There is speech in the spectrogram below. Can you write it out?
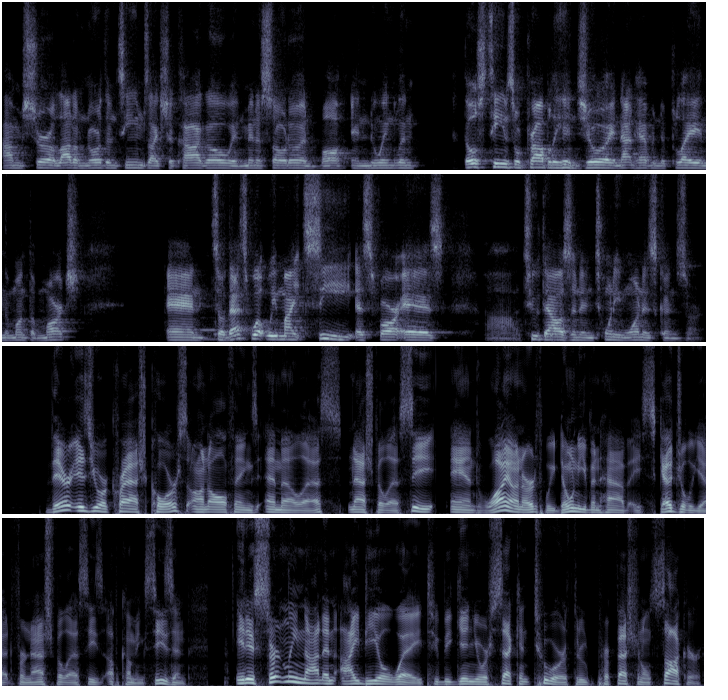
I'm sure a lot of northern teams like Chicago and Minnesota and and New England, those teams will probably enjoy not having to play in the month of March. And so that's what we might see as far as uh, 2021 is concerned. There is your crash course on all things MLS, Nashville SC, and why on earth we don't even have a schedule yet for Nashville SC's upcoming season. It is certainly not an ideal way to begin your second tour through professional soccer,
